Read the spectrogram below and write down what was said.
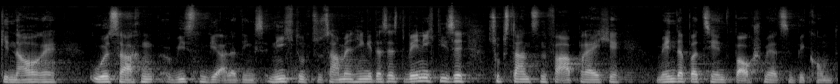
Genauere Ursachen wissen wir allerdings nicht und Zusammenhänge. Das heißt, wenn ich diese Substanzen verabreiche, wenn der Patient Bauchschmerzen bekommt,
